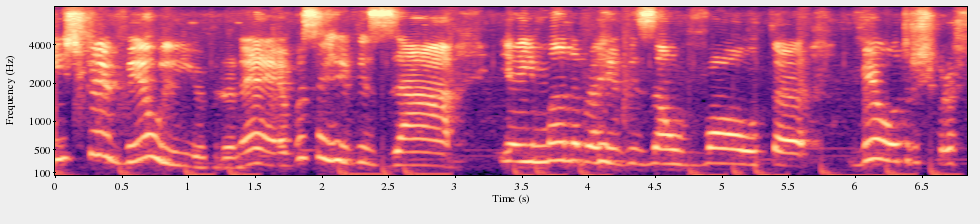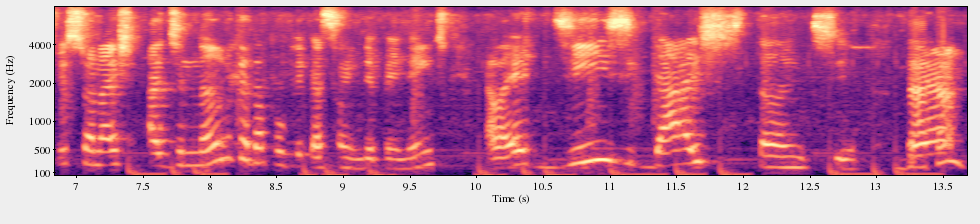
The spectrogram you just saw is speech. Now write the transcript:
escrever o livro, né? É você revisar, e aí manda para revisão, volta, vê outros profissionais. A dinâmica da publicação independente, ela é desgastante. Né?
